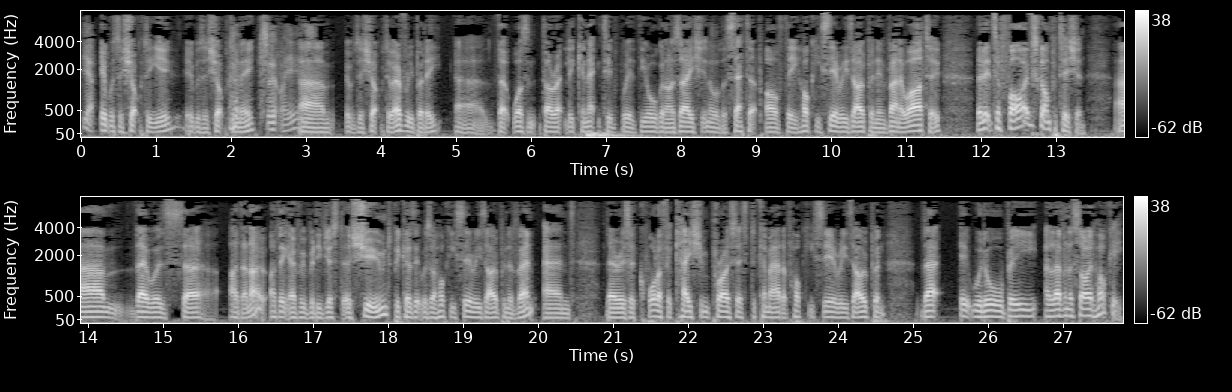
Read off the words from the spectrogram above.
Yeah. It was a shock to you. It was a shock to me. Certainly is. Um, it was a shock to everybody uh, that wasn't directly connected with the organisation or the setup of the Hockey Series Open in Vanuatu. That it's a fives competition. Um, there was, uh, I don't know. I think everybody just assumed because it was a Hockey Series Open event and there is a qualification process to come out of Hockey Series Open that it would all be 11-a-side hockey.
